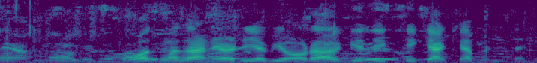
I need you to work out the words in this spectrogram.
बहुत मज़ा आने वाली है अभी और आगे देखते क्या क्या मिलता है।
